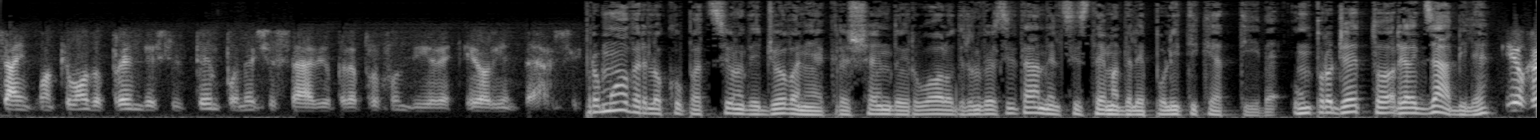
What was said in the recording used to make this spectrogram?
sa in qualche modo prendersi il tempo necessario per approfondire e orientarsi. Promuovere l'occupazione dei giovani accrescendo il ruolo dell'università nel sistema delle politiche attive. Un progetto realizzabile? Io credo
